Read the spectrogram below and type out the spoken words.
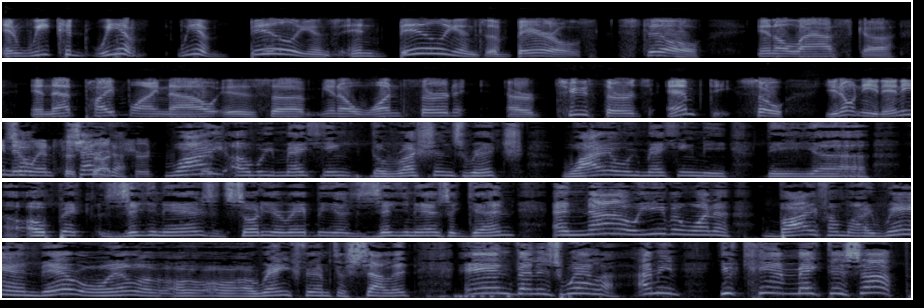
And we could we have we have billions and billions of barrels still in Alaska and that pipeline now is uh, you know one third or two thirds empty. So you don't need any new So, infrastructure. Senator, why are we making the Russians rich? Why are we making the the uh, uh, OPEC zillionaires and Saudi Arabia zillionaires again? And now we even want to buy from Iran their oil or, or, or arrange for them to sell it, and Venezuela. I mean, you can't make this up.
